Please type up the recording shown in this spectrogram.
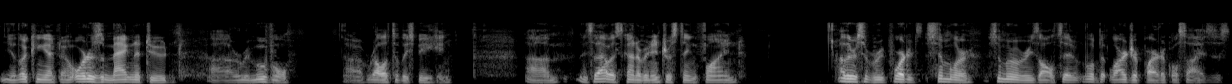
you're looking at orders of magnitude uh, removal, uh, relatively speaking. Um, and so that was kind of an interesting find. Others have reported similar similar results at a little bit larger particle sizes.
